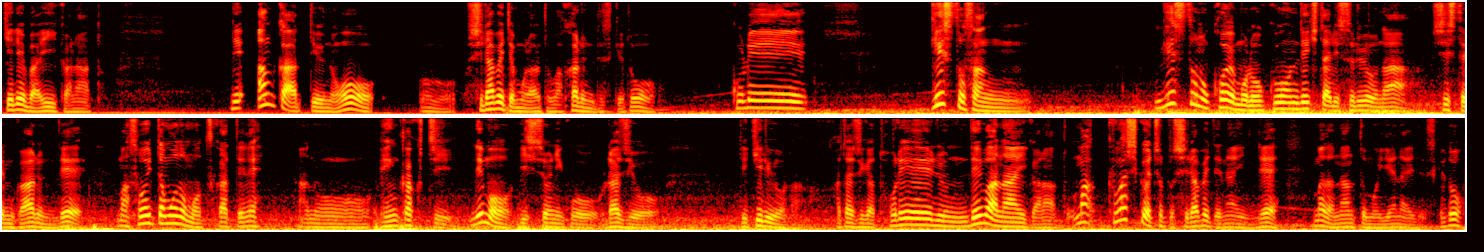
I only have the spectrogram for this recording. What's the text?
ければいいかなと。でアンカーっていうのを調べてもらうと分かるんですけどこれゲストさんゲストの声も録音できたりするようなシステムがあるんで、まあ、そういったものも使ってね、あの遠隔地でも一緒にこうラジオできるような形が取れるんではないかなと。まあ詳しくはちょっと調べてないんでまだ何とも言えないですけど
